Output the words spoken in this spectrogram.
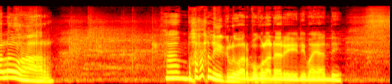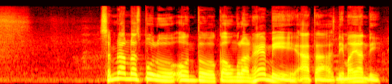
Keluar. Kembali keluar pukulan dari Dimayanti. 19-10 untuk keunggulan Hemi atas Dimayanti.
